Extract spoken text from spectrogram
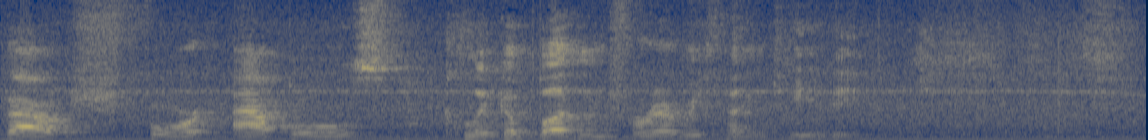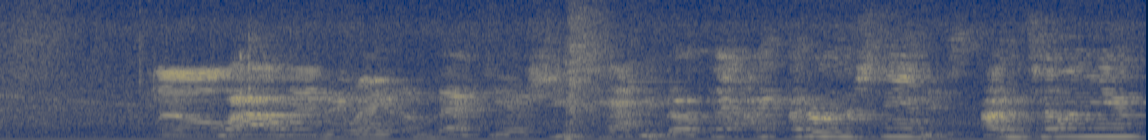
vouch for Apple's click a button for everything TV. Well, Wow, man. Anyway, I'm back. Yeah, she's happy about that. I, I don't understand this. I'm telling you,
